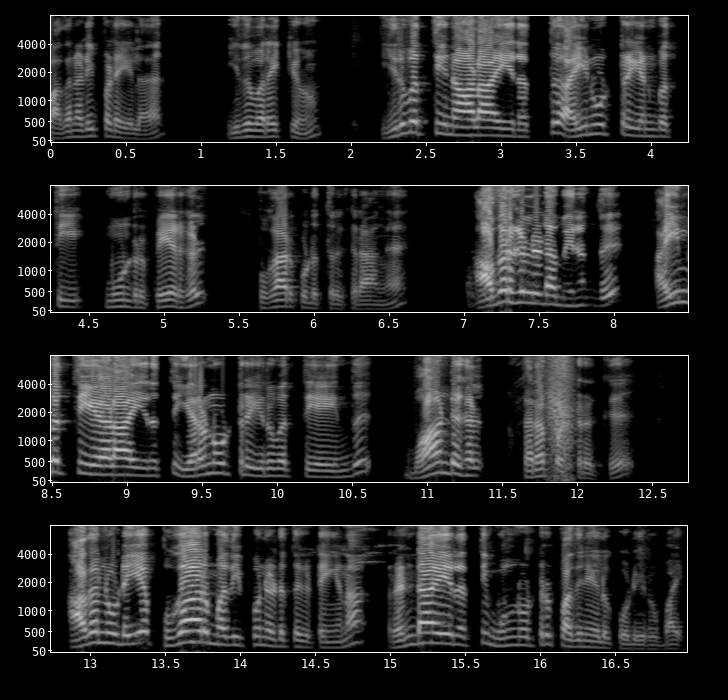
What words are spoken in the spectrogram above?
அதன் அடிப்படையில இதுவரைக்கும் இருபத்தி நாலாயிரத்து ஐநூற்று எண்பத்தி மூன்று பேர்கள் புகார் கொடுத்திருக்கிறாங்க. அவர்களிடமிருந்து ஐம்பத்தி ஏழாயிரத்து இருநூற்று இருபத்தி ஐந்து பாண்டுகள் பெறப்பட்டிருக்கு. அதனுடைய புகார் மதிப்புன்னு எடுத்துக்கிட்டீங்கன்னா ரெண்டாயிரத்தி முன்னூற்று பதினேழு கோடி ரூபாய்.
